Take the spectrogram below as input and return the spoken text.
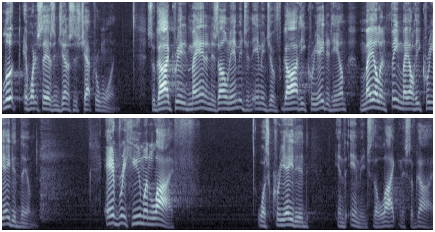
Look at what it says in Genesis chapter 1. So God created man in his own image, in the image of God, he created him. Male and female, he created them. Every human life was created in the image, the likeness of God.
